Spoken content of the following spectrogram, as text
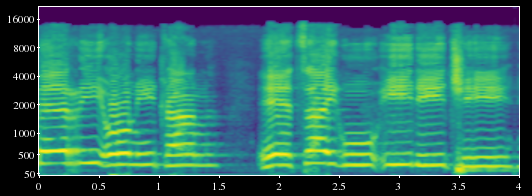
berri honitan etzaigu iritsi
